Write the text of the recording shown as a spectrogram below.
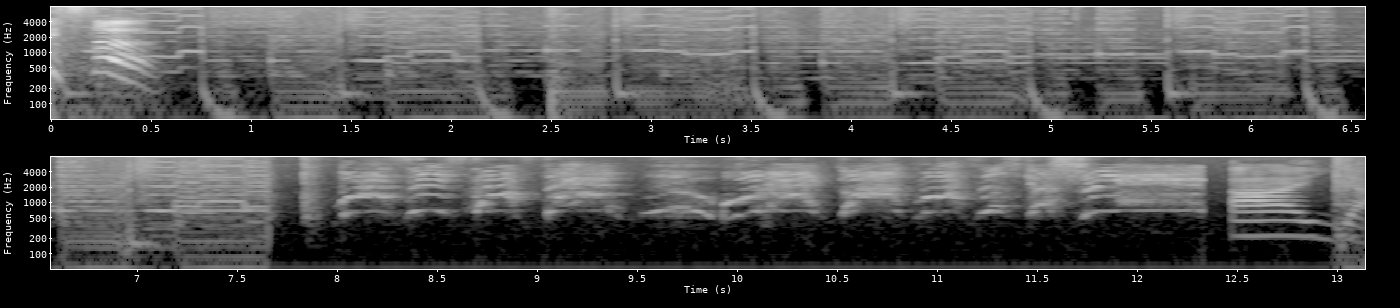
Scheiße! Ah ja.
